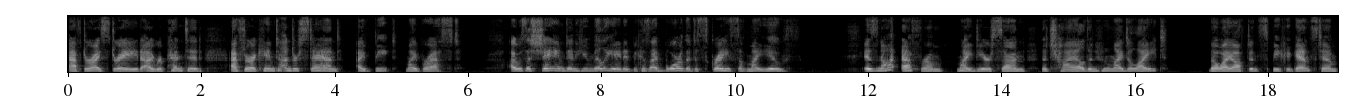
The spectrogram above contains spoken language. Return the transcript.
After I strayed, I repented. After I came to understand, I beat my breast. I was ashamed and humiliated because I bore the disgrace of my youth. Is not Ephraim, my dear son, the child in whom I delight? Though I often speak against him,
